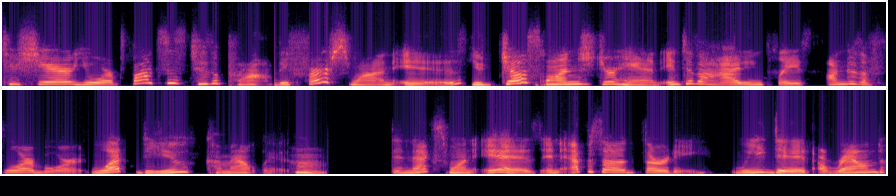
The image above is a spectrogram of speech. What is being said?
to share your responses to the prompt. The first one is you just plunged your hand into the hiding place under the floorboard. What do you come out with? Hmm. The next one is in episode 30, we did a round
